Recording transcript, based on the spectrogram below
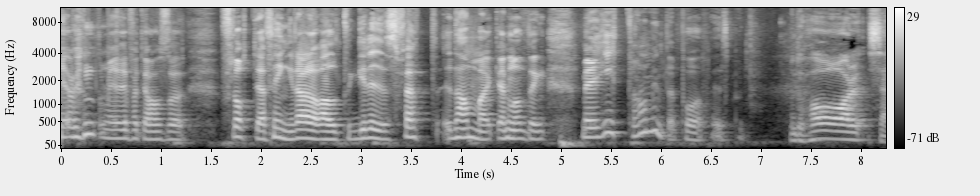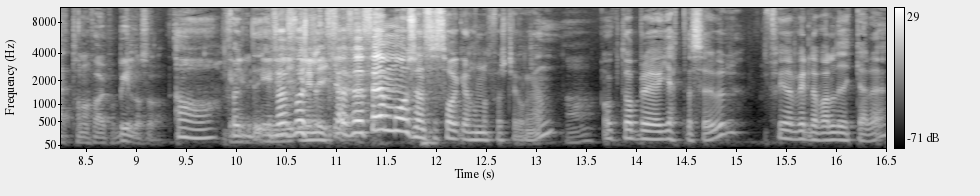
jag vet inte om det är för att jag har så flottiga fingrar av allt grisfett i Danmark eller någonting. Men jag hittar honom inte på Facebook. Men du har sett honom förut på bild och så? Ja, för, Är ni- är för, ni först, lika? för, för fem år sedan så såg jag honom första gången. Och då blev jag jättesur. För jag ville vara likare.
